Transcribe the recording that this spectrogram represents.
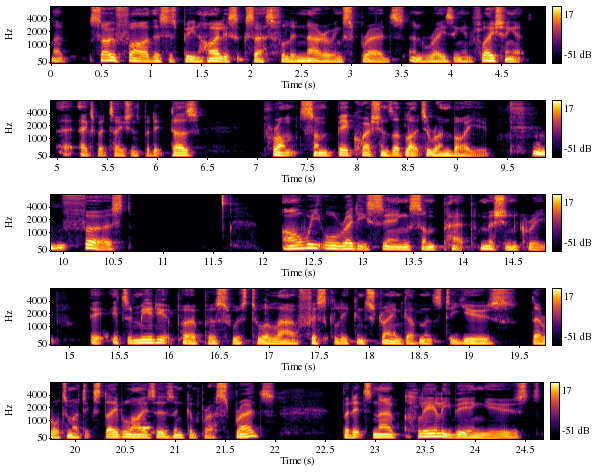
Now, so far, this has been highly successful in narrowing spreads and raising inflation expectations, but it does prompt some big questions I'd like to run by you. Mm-hmm. First, are we already seeing some PEP mission creep? Its immediate purpose was to allow fiscally constrained governments to use their automatic stabilizers and compress spreads, but it's now clearly being used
